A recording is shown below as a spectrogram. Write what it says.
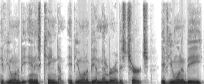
if you want to be in his kingdom, if you want to be a member of his church, if you want to be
